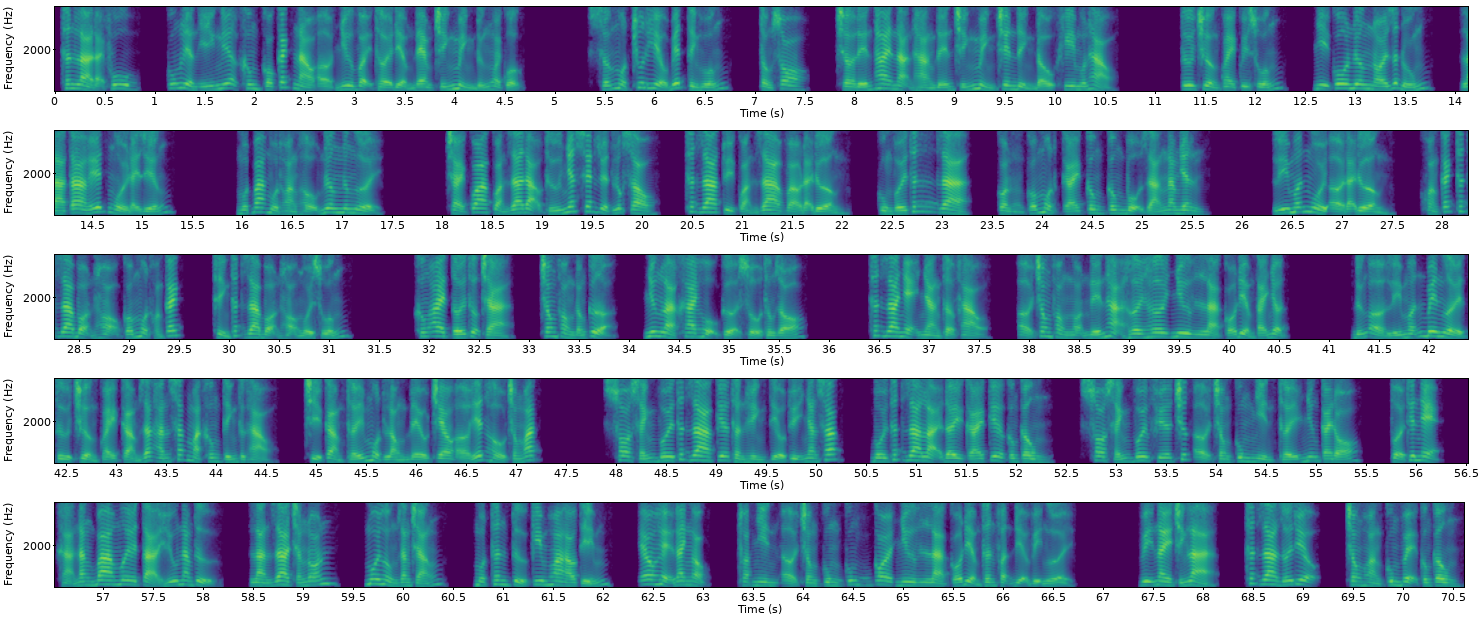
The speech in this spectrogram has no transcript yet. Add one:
Thân là đại phu, cũng liền ý nghĩa không có cách nào ở như vậy thời điểm đem chính mình đứng ngoài cuộc. Sớm một chút hiểu biết tình huống, tổng so, chờ đến thai nạn hàng đến chính mình trên đỉnh đầu khi muốn hảo. Tư trưởng quay quy xuống, nhị cô nương nói rất đúng, là ta hết ngồi đáy giếng. Một ba một hoàng hậu nương nương người. Trải qua quản gia đạo thứ nhất xét duyệt lúc sau, thất gia tùy quản gia vào đại đường, cùng với thất gia, còn có một cái công công bộ dáng nam nhân. Lý Mẫn ngồi ở đại đường, khoảng cách thất gia bọn họ có một khoảng cách, thỉnh thất gia bọn họ ngồi xuống. Không ai tới thượng trà, trong phòng đóng cửa, nhưng là khai hộ cửa sổ thông gió. Thất gia nhẹ nhàng thở phào, ở trong phòng ngọn nến hạ hơi hơi như là có điểm tái nhợt. Đứng ở Lý Mẫn bên người từ trưởng quầy cảm giác hắn sắc mặt không tính thực hảo, chỉ cảm thấy một lòng đều treo ở hết hầu trong mắt. So sánh với thất gia kia thần hình tiểu tụy nhan sắc, bồi thất gia lại đây cái kia công công, so sánh với phía trước ở trong cung nhìn thấy những cái đó, tuổi thiên nhẹ, khả năng 30 tả hữu nam tử, làn da trắng nõn, môi hồng răng trắng, một thân tử kim hoa áo tím, eo hệ đai ngọc, thoạt nhìn ở trong cung cũng coi như là có điểm thân phận địa vị người. Vị này chính là, thất gia giới thiệu, trong hoàng cung vệ công công.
